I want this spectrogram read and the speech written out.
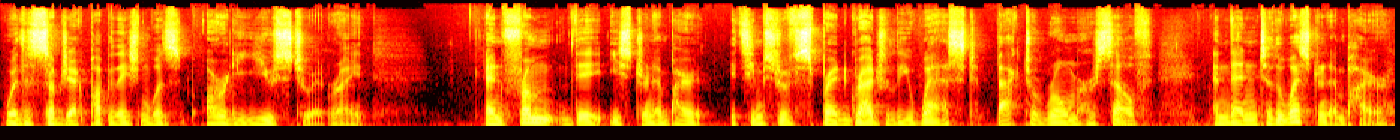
where the subject population was already used to it, right? And from the Eastern Empire, it seems to have spread gradually west, back to Rome herself, and then to the Western Empire,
